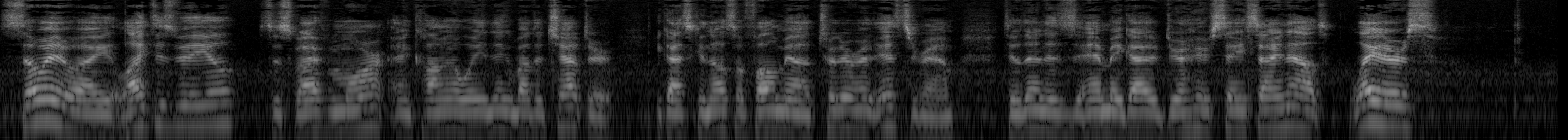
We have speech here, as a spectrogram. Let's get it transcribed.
So anyway, like this video, subscribe for more, and comment what you think about the chapter. You guys can also follow me on Twitter and Instagram. Till then, this is Anime Guy here saying signing out. Laters!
